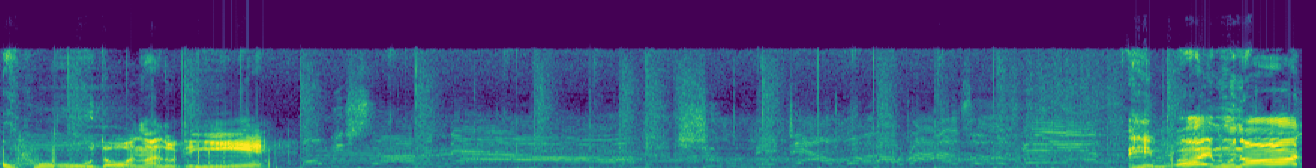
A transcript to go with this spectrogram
โอ้โหโดนมาหลุดอย่างนี้เฮ้ยเอ้ยมูนอส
